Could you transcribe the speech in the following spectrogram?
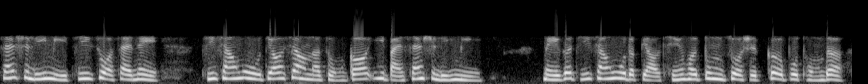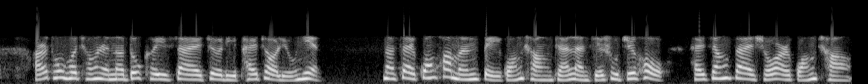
三十厘米基座在内，吉祥物雕像呢总高一百三十厘米，每个吉祥物的表情和动作是各不同的，儿童和成人呢都可以在这里拍照留念。那在光化门北广场展览结束之后，还将在首尔广场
